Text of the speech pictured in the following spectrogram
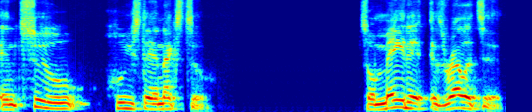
and two, who you stand next to. So made it is relative.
